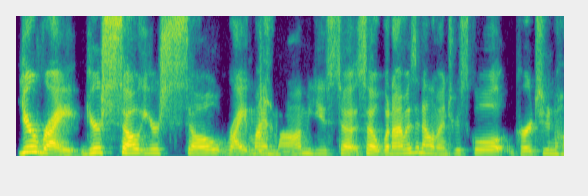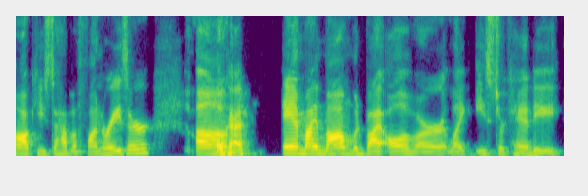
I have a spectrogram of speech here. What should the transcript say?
You're right. You're so you're so right. My mom used to so when I was in elementary school, Gertrude and Hawk used to have a fundraiser. Um, okay and my mom would buy all of our like Easter candy.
